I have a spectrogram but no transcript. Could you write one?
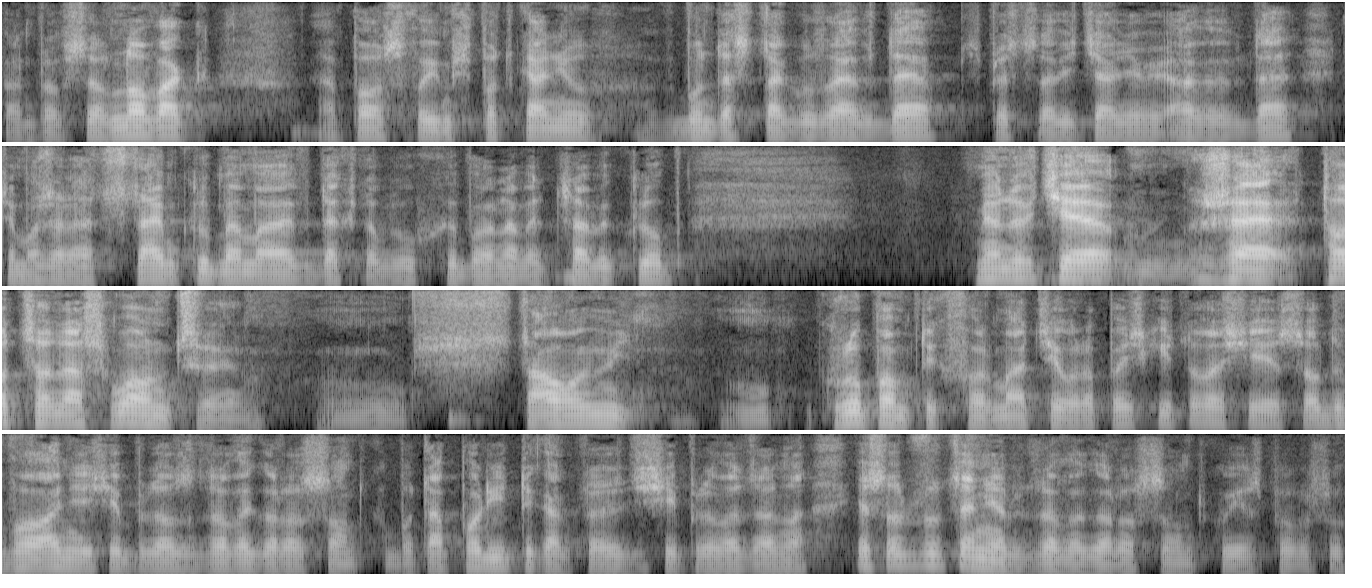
pan profesor Nowak a po swoim spotkaniu w Bundestagu z AfD, z przedstawicielami AfD, czy może z całym klubem AfD, to był chyba nawet cały klub, Mianowicie, że to, co nas łączy mm, z całą mm, grupą tych formacji europejskich, to właśnie jest odwołanie się do zdrowego rozsądku, bo ta polityka, która jest dzisiaj prowadzona, jest odrzuceniem zdrowego rozsądku, jest po prostu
